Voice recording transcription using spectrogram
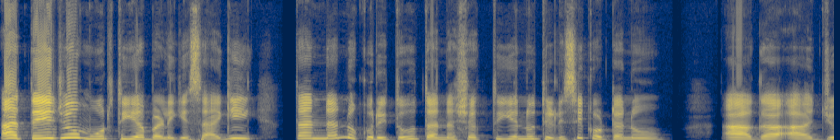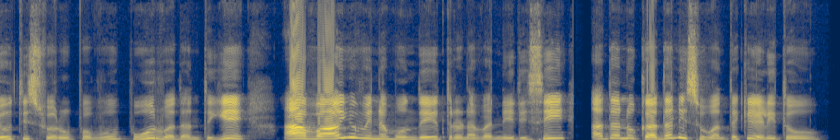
ಆ ತೇಜೋ ಮೂರ್ತಿಯ ಬಳಿಗೆ ಸಾಗಿ ತನ್ನನ್ನು ಕುರಿತು ತನ್ನ ಶಕ್ತಿಯನ್ನು ತಿಳಿಸಿಕೊಟ್ಟನು. ಆಗ ಆ ಜ್ಯೋತಿ ಸ್ವರೂಪವು ಪೂರ್ವದಂತೆಯೇ ಆ ವಾಯುವಿನ ಮುಂದೆ ತೃಣವನ್ನಿರಿಸಿ ಅದನ್ನು ಕದಲಿಸುವಂತೆ ಕೇಳಿತು.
